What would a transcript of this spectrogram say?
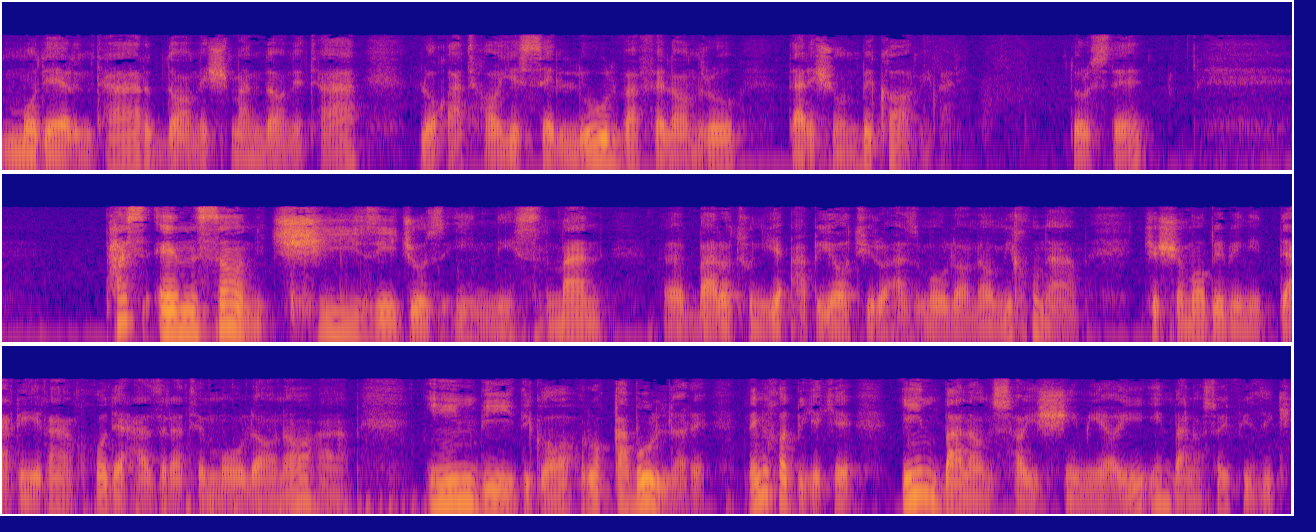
مدرنتر دانشمندانه تر لغتهای سلول و فلان رو درشون به کار می‌بریم. درسته؟ پس انسان چیزی جز این نیست. من براتون یه ابیاتی رو از مولانا می‌خونم که شما ببینید. دقیقا خود حضرت مولانا هم این دیدگاه رو قبول داره. نمی‌خواد بگه که این بلانس های شیمیایی این بلانس های فیزیکی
